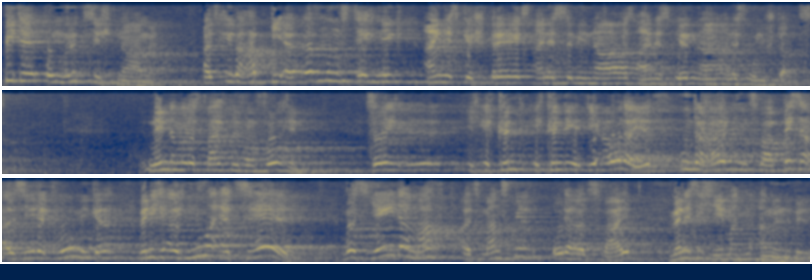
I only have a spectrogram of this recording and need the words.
bitte um Rücksichtnahme. Als überhaupt die Eröffnungstechnik eines Gesprächs, eines Seminars, eines irgendeines Umstands. Nehmt einmal das Beispiel von vorhin. So, ich, äh, ich, ich könnte ich könnt die, die Aula jetzt unterhalten, und zwar besser als jeder Komiker, wenn ich euch nur erzähle, was jeder macht als Mannsbild oder als Weib, wenn er sich jemanden angeln will.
